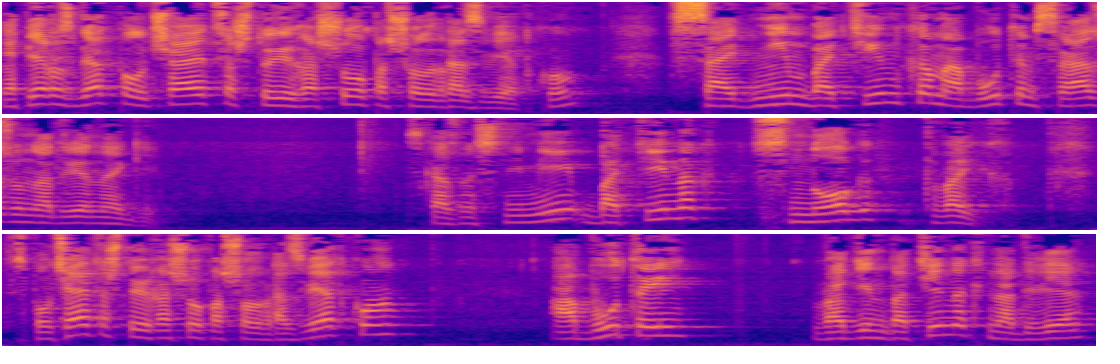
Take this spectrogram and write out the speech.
на первый взгляд получается, что Ирашуа пошел в разведку с одним ботинком, обутым сразу на две ноги. Сказано, сними ботинок с ног твоих. Есть получается, что Ирашо пошел в разведку, обутый в один ботинок на две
